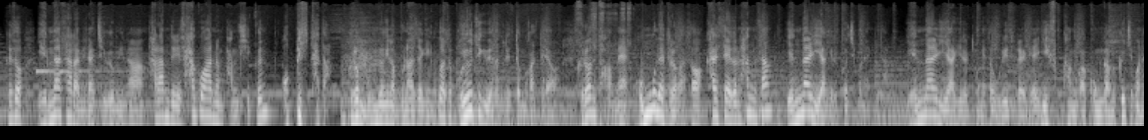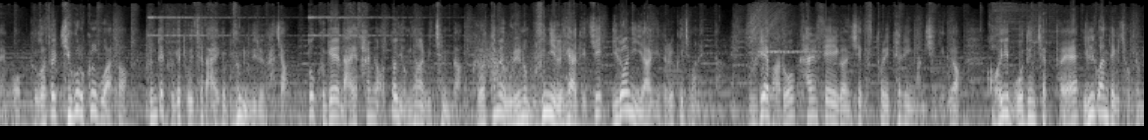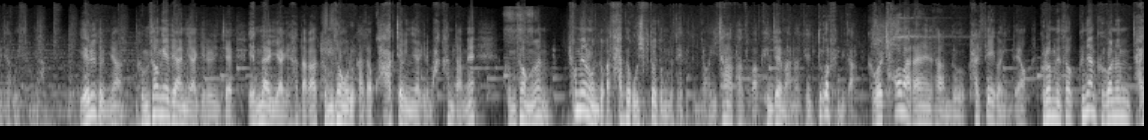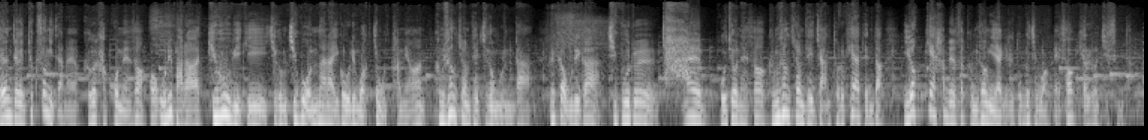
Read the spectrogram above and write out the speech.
그래서 옛날 사람이나 지금이나 사람들이 사고하는 방식은 엇비슷하다. 그런 문명이나 문화적인 것을 보여주기 위해서 그랬던 것 같아요. 그런 다음에 본문에 들어가서 칼색은 항상 옛날 이야기를 끄집어냅니다. 옛날 이야기를 통해서 우리들에게 익숙함과 공감을 끄집어내고 그것을 지구로 끌고 와서 근데 그게 도대체 나에게 무슨 의미를 가져? 또 그게 나의 삶에 어떤 영향을 미치는가? 그렇다면 우리는 무슨 일을 해야 되지? 이런 이야기들을 끄집어냅니다. 이게 바로 칼 세이건식 스토리텔링 방식이고요. 거의 모든 챕터에 일관되게 적용이 되고 있습니다. 예를 들면 금성에 대한 이야기를 이제 옛날 이야기를 하다가 금성으로 가서 과학적인 이야기를 막 한 다음에 금성은 표면 온도가 450도 정도 되거든요. 이산화탄소가 굉장히 많아서 굉장히 뜨겁습니다. 그걸 처음 알아낸 사람도 칼 세이건인데요. 그러면서 그냥 그거는 자연적인 특성이잖아요. 그걸 갖고 오면서 어, 우리 봐라 기후 위기 지금 지구 온난화 이거 우리 먹지 못하면 금성처럼 될지도 모른다. 그러니까 우리가 지구를 잘 보존해서 금성처럼 되지 않도록 해야 된다. 이렇게 하면서 금성 이야기를 또 끄집어내서 결론 짓습니다.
